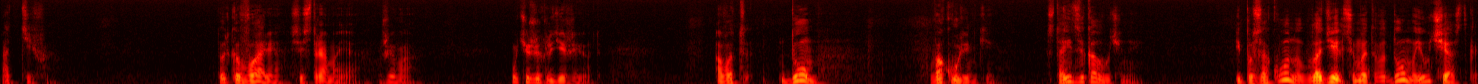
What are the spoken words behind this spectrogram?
от тифа. Только Варя, сестра моя, жива. У чужих людей живет. А вот дом в Акулинке стоит заколоченный. И по закону владельцем этого дома и участка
